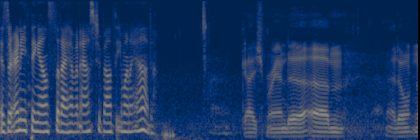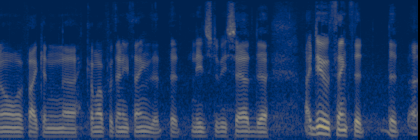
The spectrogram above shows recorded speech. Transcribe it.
Is there anything else that I haven't asked you about that you want to add? Gosh, Miranda. Um, I don't know if I can uh, come up with anything that, that needs to be said. I do think that that uh,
